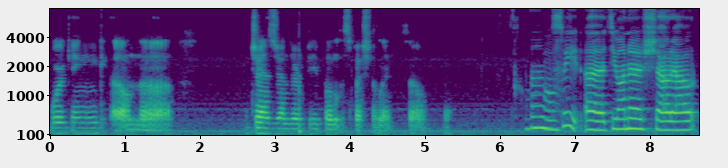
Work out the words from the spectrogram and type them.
working on uh, transgender people, especially. So. Yeah. Um, sweet. Uh, do you want to shout out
